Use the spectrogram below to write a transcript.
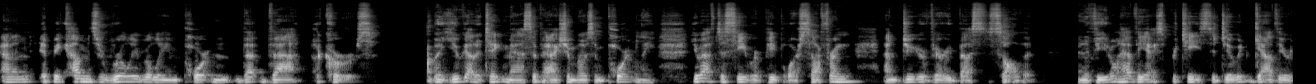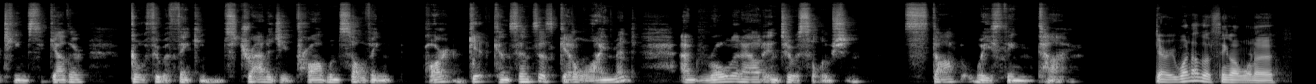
And it becomes really really important that that occurs. But you got to take massive action. Most importantly you have to see where people are suffering and do your very best to solve it. And if you don't have the expertise to do it gather your teams together go through a thinking strategy problem solving part get consensus get alignment and roll it out into a solution. Stop wasting time. Gary one other thing i want to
